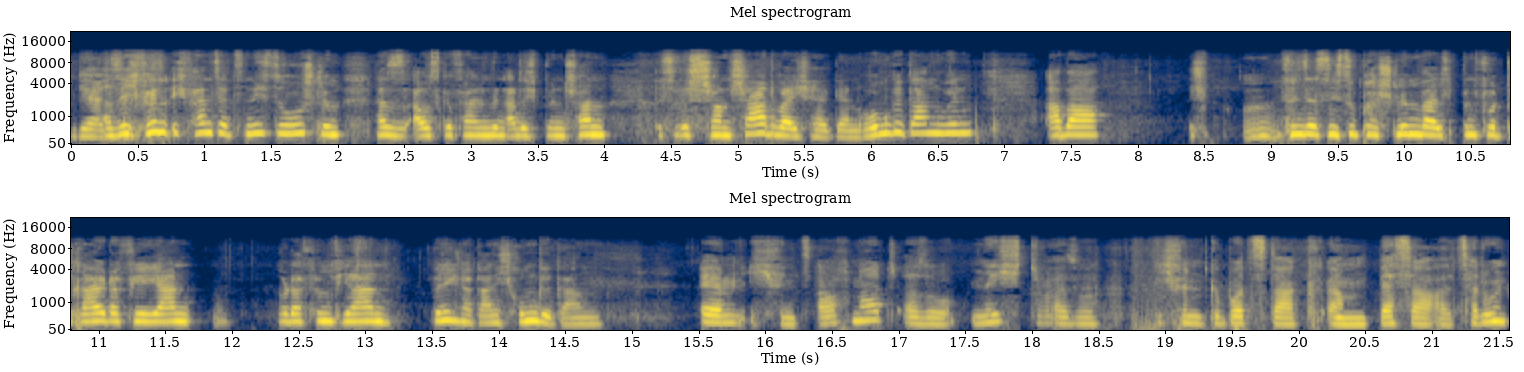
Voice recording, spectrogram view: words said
Ja, Also ich finde, ich fand es jetzt nicht so schlimm, dass es ausgefallen bin. Also ich bin schon, es ist schon schade, weil ich halt gern rumgegangen bin. Aber ich finde es jetzt nicht super schlimm, weil ich bin vor drei oder vier Jahren oder fünf Jahren bin ich noch gar nicht rumgegangen. Ähm, ich finde es auch not, also nicht. Also ich finde Geburtstag ähm, besser als Halloween.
